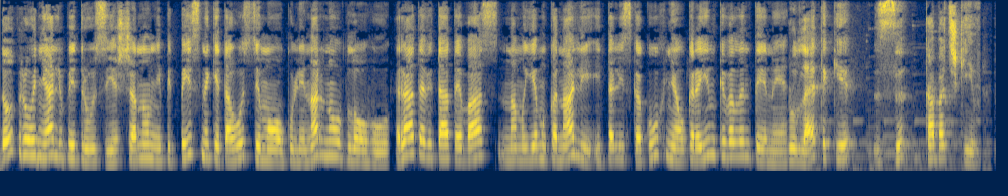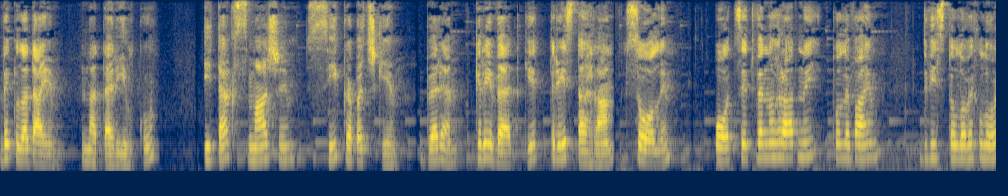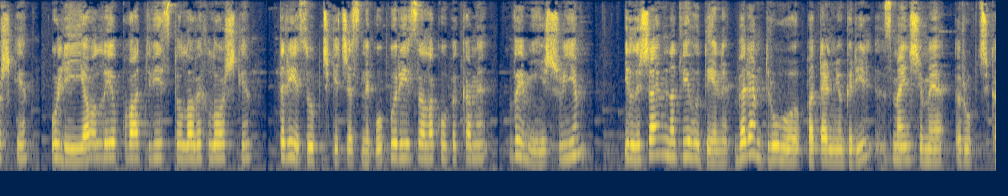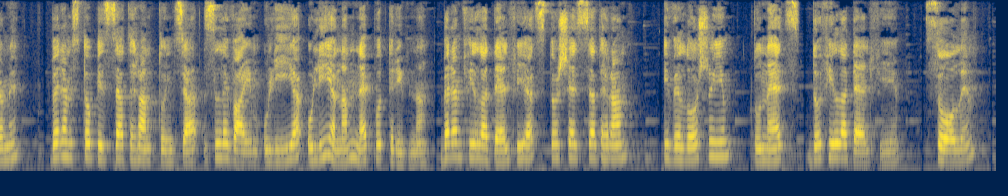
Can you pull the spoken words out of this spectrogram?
Доброго дня, любі друзі, шановні підписники та гості мого кулінарного блогу. Рада вітати вас на моєму каналі Італійська кухня Українки Валентини. Рулетики з кабачків. Викладаємо на тарілку і так смажимо всі кабачки. Беремо креветки 300 грам, солим, оцет виноградний поливаємо 2 столових ложки, олія оливкова 2 столових ложки, 3 зубчики чеснику порізала кубиками, вимішуємо і лишаємо на 2 години. Беремо другу пательню гриль з меншими рубчиками. Беремо 150 грам тунця, зливаємо олія. Олія нам не потрібна. Беремо Філадельфія 160 грам і виложуємо тунець до Філадельфії. Солим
